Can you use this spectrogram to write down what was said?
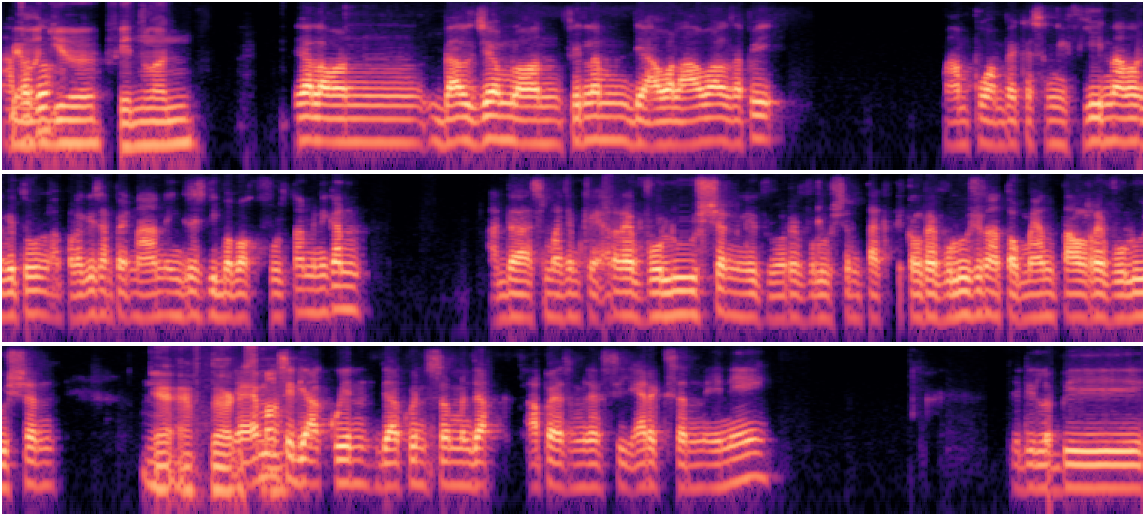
apa tuh? Finland. Ya lawan Belgium lawan Finland di awal-awal tapi mampu sampai ke semifinal gitu. Apalagi sampai nahan Inggris di babak full time. Ini kan ada semacam kayak revolution gitu, revolution tactical revolution atau mental revolution. Ya after. Ya emang sih diakuin, diakuin semenjak apa ya semenjak si Erikson ini jadi lebih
